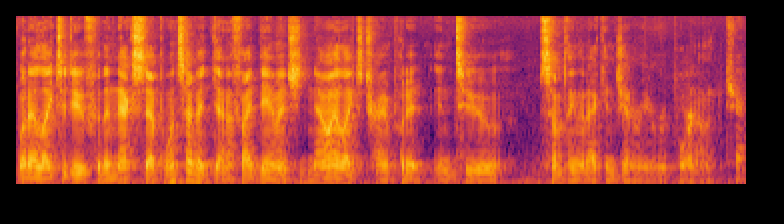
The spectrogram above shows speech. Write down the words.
what I like to do for the next step, once I've identified damage, now I like to try and put it into something that I can generate a report on. Sure.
